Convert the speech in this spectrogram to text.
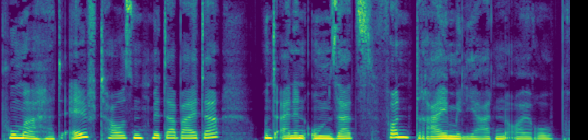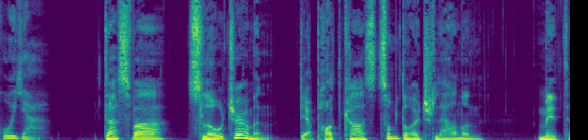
Puma hat 11.000 Mitarbeiter und einen Umsatz von 3 Milliarden Euro pro Jahr. Das war Slow German, der Podcast zum Deutschlernen mit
